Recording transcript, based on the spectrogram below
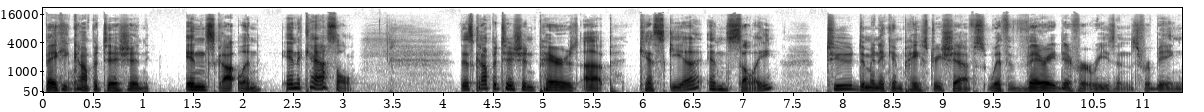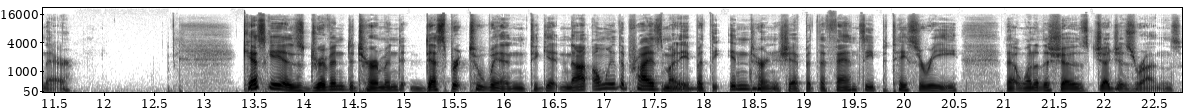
Baking competition in Scotland in a castle. This competition pairs up Kiskeya and Sully, two Dominican pastry chefs with very different reasons for being there. Kiskeya is driven, determined, desperate to win to get not only the prize money, but the internship at the fancy patisserie that one of the show's judges runs.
